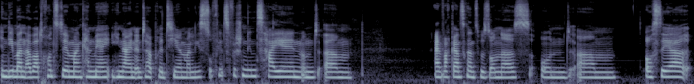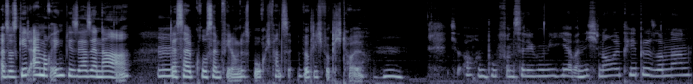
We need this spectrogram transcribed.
in die man aber trotzdem, man kann mehr hineininterpretieren. Man liest so viel zwischen den Zeilen und ähm, einfach ganz, ganz besonders und ähm, auch sehr, also es geht einem auch irgendwie sehr, sehr nah. Mhm. Deshalb große Empfehlung des Buch. Ich fand es wirklich, wirklich toll. Mhm. Ich habe auch ein Buch von Sally Rooney hier, aber nicht Normal People, sondern.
